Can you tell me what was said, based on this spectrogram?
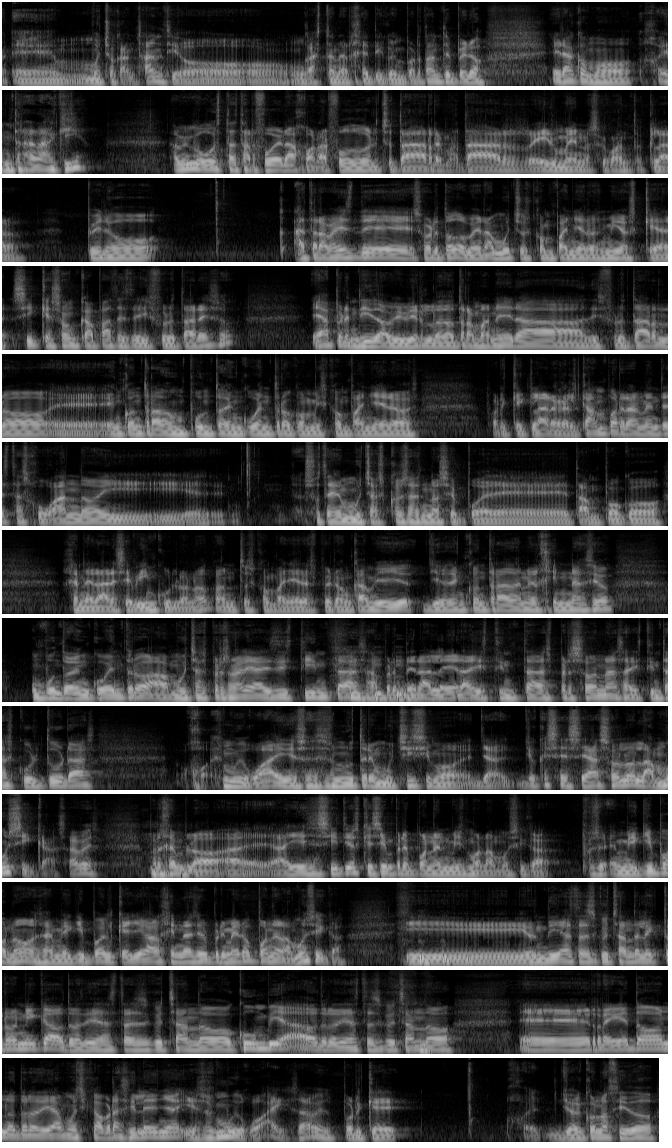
eh, mucho cansancio o, un gasto energético importante, pero era como "Jo, entrar aquí. A mí me gusta estar fuera, jugar al fútbol, chutar, rematar, reírme, no sé cuánto, claro. Pero a través de, sobre todo, ver a muchos compañeros míos que sí que son capaces de disfrutar eso, he aprendido a vivirlo de otra manera, a disfrutarlo, eh, he encontrado un punto de encuentro con mis compañeros, porque claro, en el campo realmente estás jugando y, y, eh, suceden muchas cosas, no se puede tampoco generar ese vínculo ¿no? con tus compañeros, pero en cambio yo, yo he encontrado en el gimnasio un punto de encuentro a muchas personalidades distintas, aprender a leer a distintas personas, a distintas culturas. Es muy guay, eso, eso nutre muchísimo. Ya, yo qué sé, sea solo la música, ¿sabes? Por ejemplo, hay hay sitios que siempre ponen mismo la música. Pues en mi equipo no, o sea, en mi equipo el que llega al gimnasio primero pone la música. Y un día estás escuchando electrónica, otro día estás escuchando cumbia, otro día estás escuchando eh, reggaetón, otro día música brasileña, y eso es muy guay, ¿sabes? Porque yo he conocido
